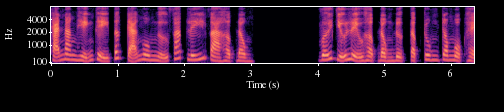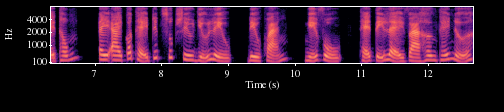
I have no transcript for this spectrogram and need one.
Khả năng hiển thị tất cả ngôn ngữ pháp lý và hợp đồng. Với dữ liệu hợp đồng được tập trung trong một hệ thống, AI có thể trích xuất siêu dữ liệu, điều khoản, nghĩa vụ, thẻ tỷ lệ và hơn thế nữa.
